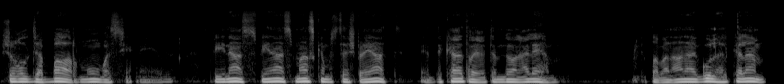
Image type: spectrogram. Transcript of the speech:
شغل جبار مو بس يعني في ناس في ناس ماسكة مستشفيات الدكاترة يعتمدون عليهم. طبعا أنا أقول هالكلام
